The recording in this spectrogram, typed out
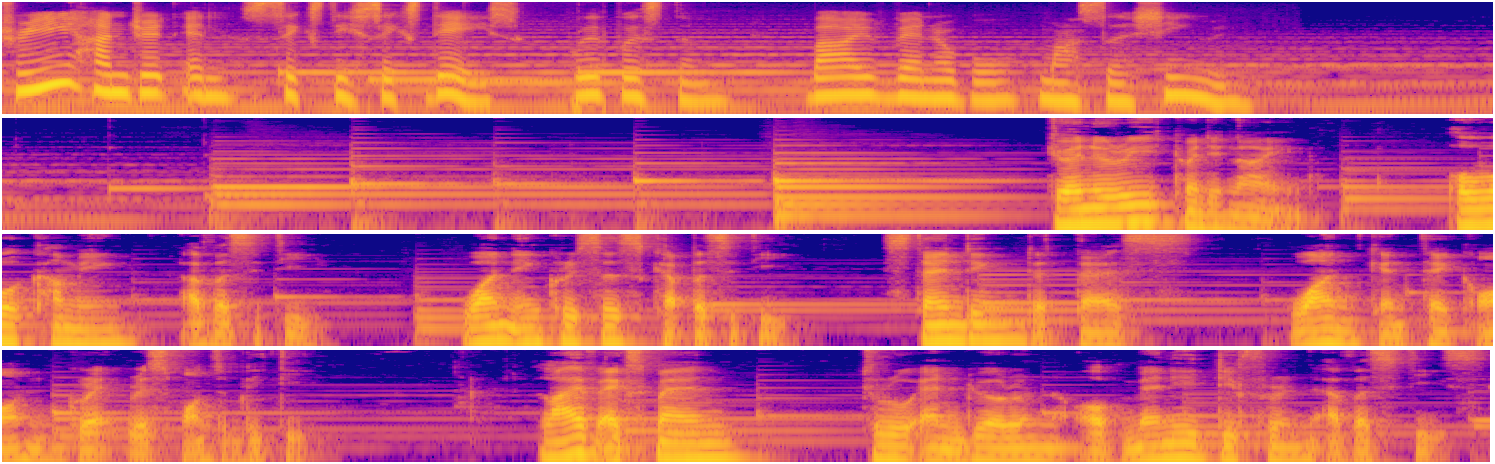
366 Days with Wisdom by Venerable Master Xing Yun. January 29 Overcoming Adversity. One increases capacity. Standing the test, one can take on great responsibility. Life expands through endurance of many different adversities.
